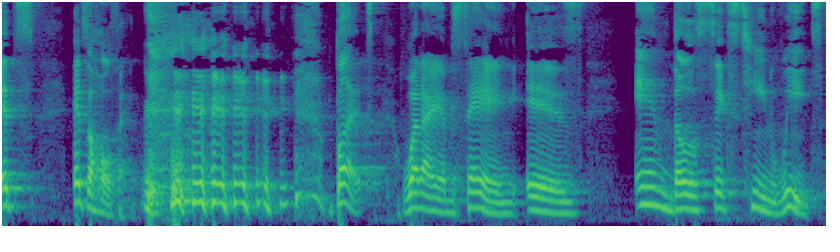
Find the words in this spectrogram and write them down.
It's it's a whole thing. but what I am saying is in those 16 weeks,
